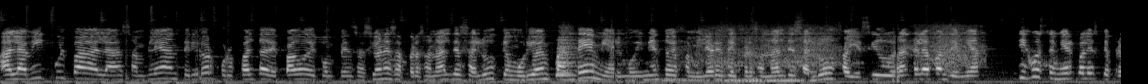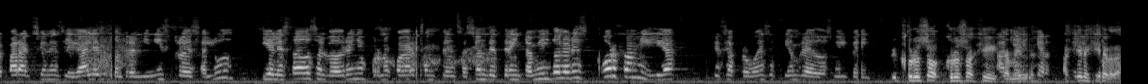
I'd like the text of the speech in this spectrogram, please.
Alaví culpa a la asamblea anterior por falta de pago de compensaciones a personal de salud que murió en pandemia. El movimiento de familiares del personal de salud fallecido durante la pandemia dijo este miércoles que prepara acciones legales contra el ministro de Salud y el Estado salvadoreño por no pagar compensación de 30 mil dólares por familia que se aprobó en septiembre de 2020. Cruzo, cruzo aquí, Camila. Aquí a la izquierda.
